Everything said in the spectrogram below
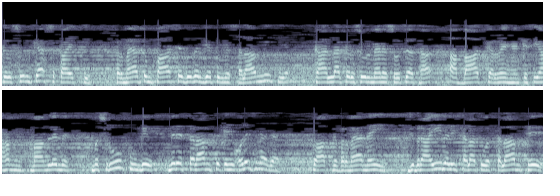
کے رسول کیا شکایت کی؟ فرمایا، تم پاس سے گزر گئے، تم نے سلام نہیں کیا. کہا، اللہ کے رسول، میں نے سوچا تھا، آپ بات کر رہے ہیں، کسی اہم معاملے میں مصروف ہوں گے، میرے سلام سے کہیں الجھ نہ جائے. تو آپ نے فرمایا، نہیں، جبرائیل علیہ صلاحت والسلام تھے،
